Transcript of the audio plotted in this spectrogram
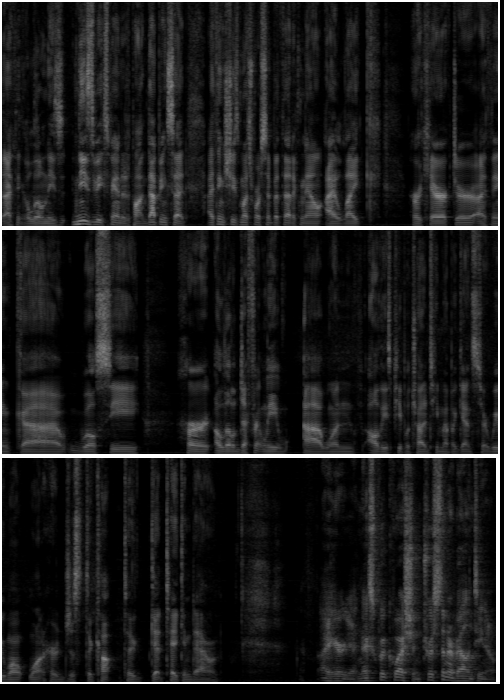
I think a little needs needs to be expanded upon. That being said, I think she's much more sympathetic now. I like her character. I think uh, we'll see her a little differently uh, when all these people try to team up against her. We won't want her just to come to get taken down. I hear you. Next quick question Tristan or Valentino?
